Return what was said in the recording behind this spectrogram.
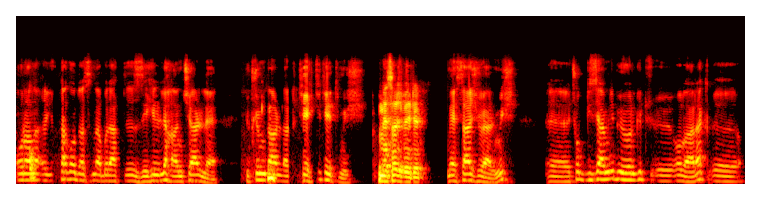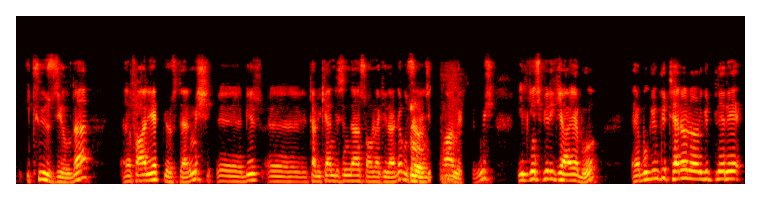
Orada yatak odasına bıraktığı zehirli hançerle hükümdarları tehdit etmiş, Mesaj verir. mesaj vermiş. E, çok gizemli bir örgüt e, olarak e, 200 yılda e, faaliyet göstermiş e, bir e, tabii kendisinden sonrakilerde bu süreci devam ettirmiş. İlginç bir hikaye bu. E, bugünkü terör örgütleri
